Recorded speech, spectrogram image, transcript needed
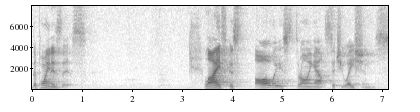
the point is this life is always throwing out situations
